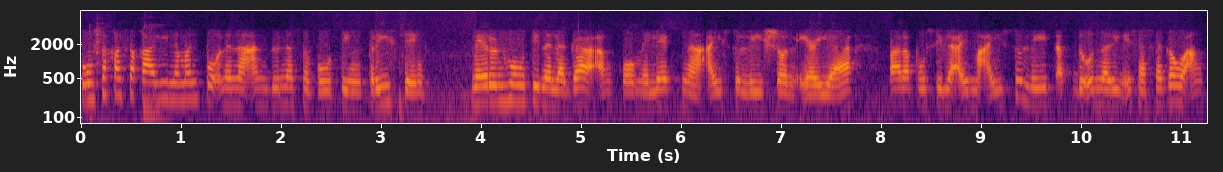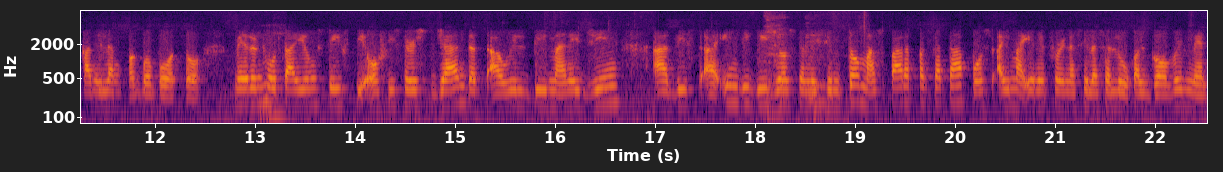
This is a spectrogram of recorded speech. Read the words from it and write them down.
Kung sakasakali naman po na naando na sa voting precinct, meron hong tinalaga ang COMELEC na isolation area para po sila ay ma-isolate at doon na rin isasagawa ang kanilang pagboboto. Meron ho tayong safety officers dyan that uh, will be managing uh, these uh, individuals na may simptomas para pagkatapos ay mai-refer na sila sa local government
